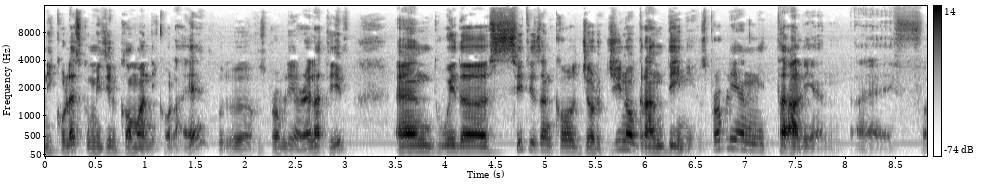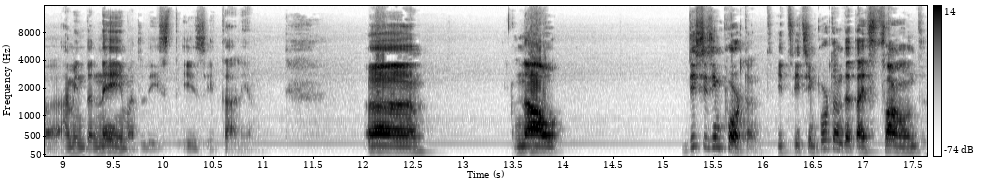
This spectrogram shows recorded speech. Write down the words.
Niculescu Mizil Coman Nicolae, who, uh, who's probably a relative, and with a citizen called Giorgino Grandini, who's probably an Italian. If, uh, I mean, the name at least is Italian. now, this is important. It's, it's important that I found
